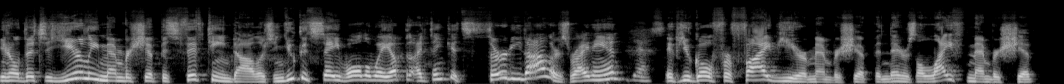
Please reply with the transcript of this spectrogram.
you know, this a yearly membership is $15 and you could save all the way up. I think it's $30, right, Ann? yes. If you go for five year membership and there's a life membership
